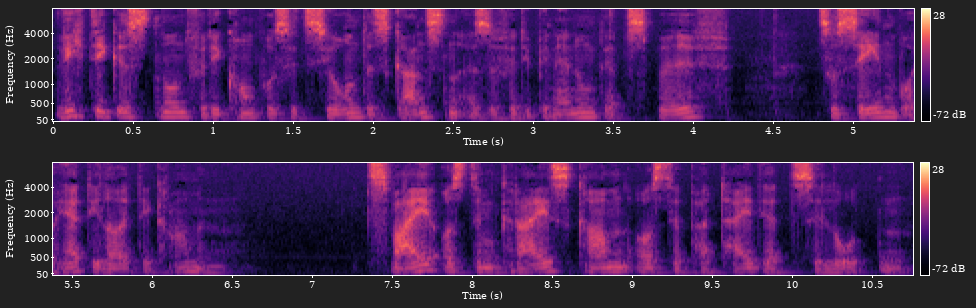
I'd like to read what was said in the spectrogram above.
Wichtig ist nun für die Komposition des Ganzen, also für die Benennung der zwölf, zu sehen, woher die Leute kamen. Zwei aus dem Kreis kamen aus der Partei der Zeloten.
